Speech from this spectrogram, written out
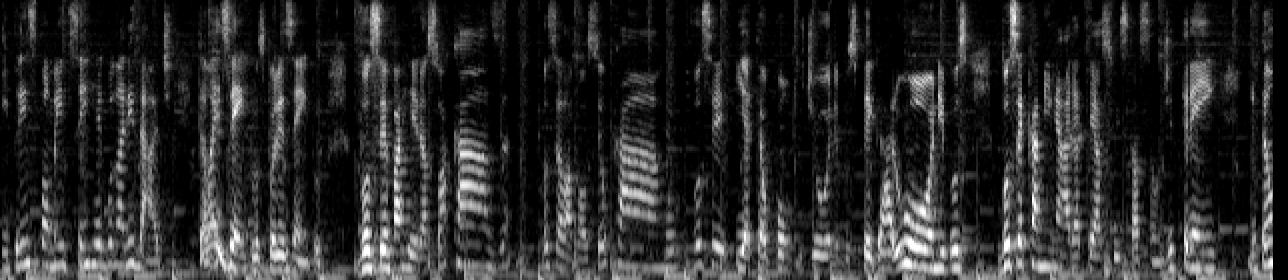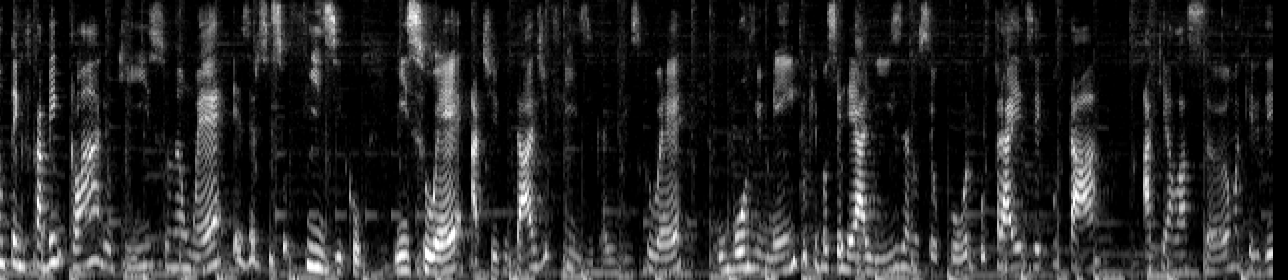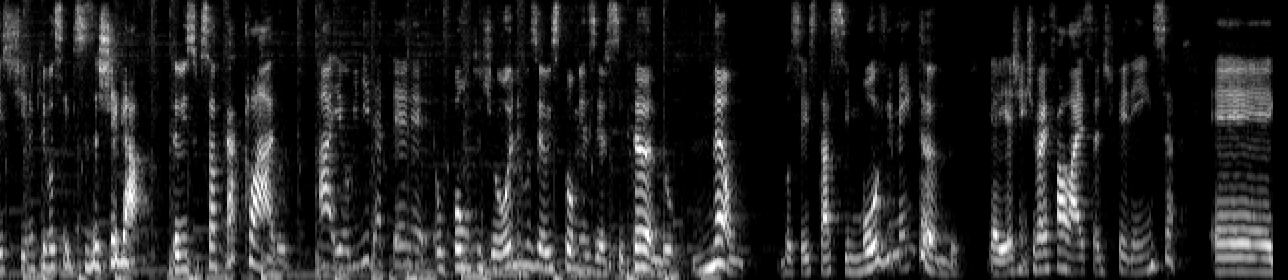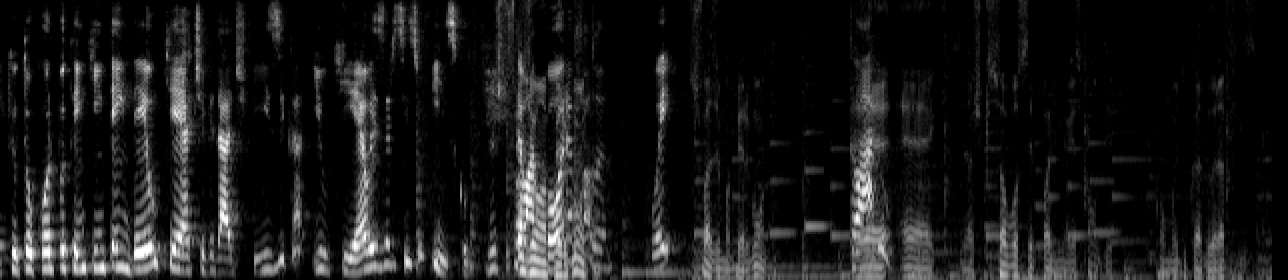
e principalmente sem regularidade. Então, exemplos, por exemplo, você varrer a sua casa, você lavar o seu carro, você ir até o ponto de ônibus, pegar o ônibus, você caminhar até a sua estação de trem. Então, tem que ficar bem claro que isso não é exercício físico, isso é atividade física, isso é o movimento que você realiza no seu corpo para executar aquela ação, aquele destino que você precisa chegar. Então isso precisa ficar claro. Ah, eu ir até o ponto de ônibus, eu estou me exercitando? Não, você está se movimentando. E aí a gente vai falar essa diferença é, que o teu corpo tem que entender o que é atividade física e o que é o exercício físico. Deixa eu então, fazer então, agora pergunta. falando. Oi? Deixa eu fazer uma pergunta. Claro. É, é, acho que só você pode me responder, como educadora física.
